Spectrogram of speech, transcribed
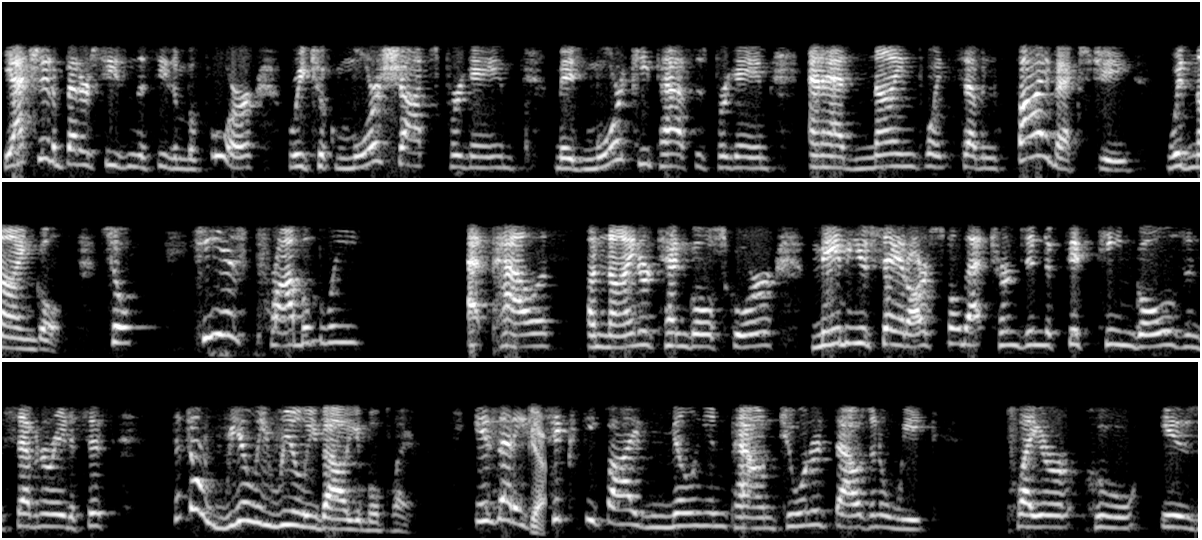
He actually had a better season the season before, where he took more shots per game, made more key passes per game, and had 9.75 XG with nine goals. So he is probably at Palace a nine or 10 goal scorer. Maybe you say at Arsenal that turns into 15 goals and seven or eight assists. That's a really, really valuable player. Is that a yeah. 65 million pound, 200,000 a week player who is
